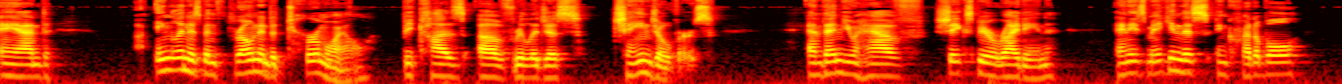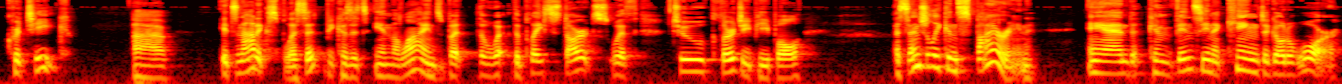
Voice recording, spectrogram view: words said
and England has been thrown into turmoil because of religious changeovers. And then you have Shakespeare writing, and he's making this incredible critique. Uh, it's not explicit because it's in the lines, but the the play starts with two clergy people essentially conspiring and convincing a king to go to war.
